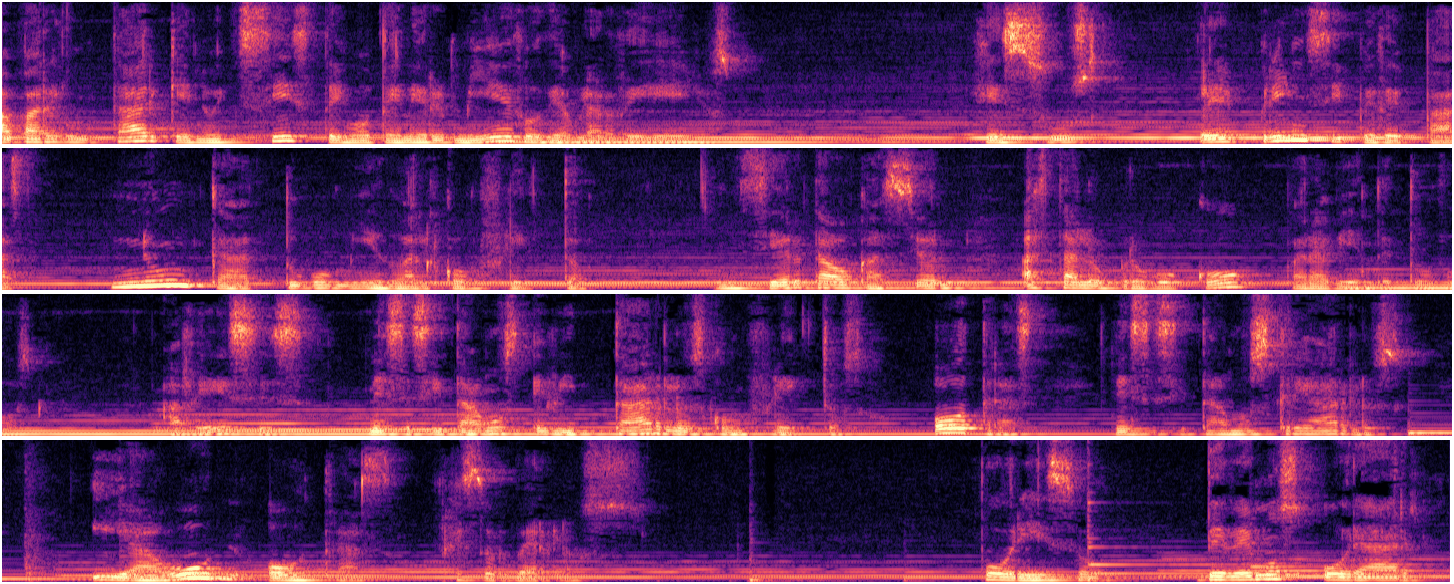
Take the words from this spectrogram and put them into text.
aparentar que no existen o tener miedo de hablar de ellos. Jesús, el príncipe de paz, nunca tuvo miedo al conflicto. En cierta ocasión hasta lo provocó para bien de todos. A veces necesitamos evitar los conflictos, otras necesitamos crearlos y aún otras resolverlos. Por eso debemos orar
